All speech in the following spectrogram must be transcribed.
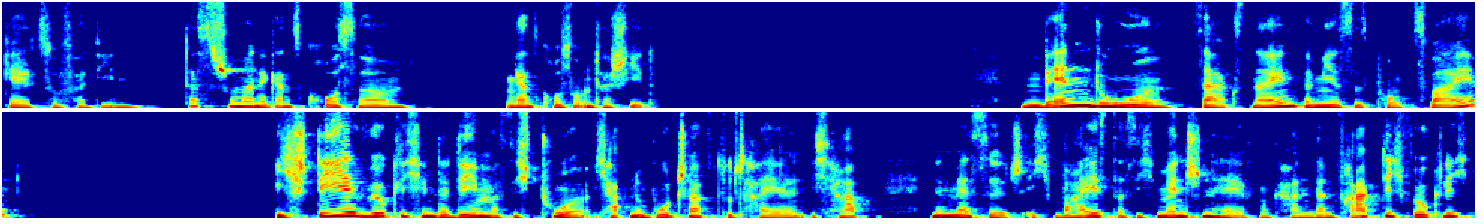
Geld zu verdienen? Das ist schon mal 'ne ganz große 'n ganz großer Unterschied. Wenn du sagst: „Nein, bei mir ist es Punkt 2“ „Ich stehe wirklich hinter dem, was ich tue. Ich habe 'ne Botschaft zu teilen. Ich habe 'ne Message. Ich weiß, dass ich Menschen helfen kann“, dann frage dich wirklich:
